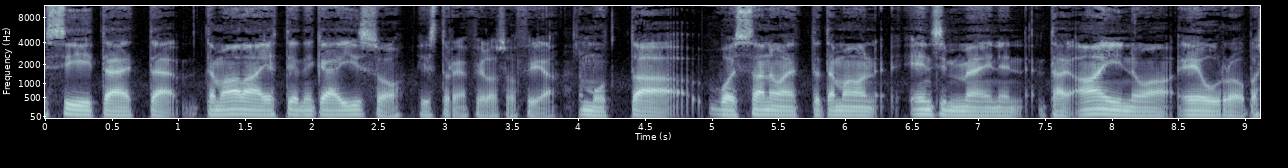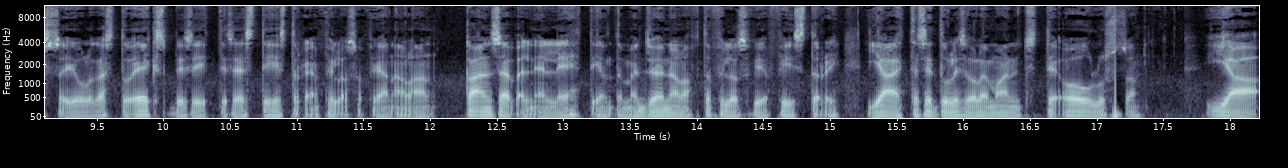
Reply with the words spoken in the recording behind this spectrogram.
siitä, että tämä ala ei ole tietenkään iso historian filosofia, mutta voisi sanoa, että tämä on ensimmäinen tai ainoa Euroopassa julkaistu eksplisiittisesti historian filosofian alan kansainvälinen lehti on tämä Journal of the Philosophy of History, ja että se tulisi olemaan nyt sitten Oulussa ja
